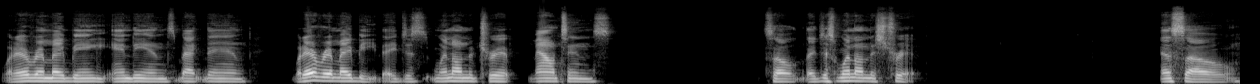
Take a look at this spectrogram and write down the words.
whatever it may be, Indians back then, whatever it may be. They just went on the trip, mountains. So they just went on this trip. And so,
